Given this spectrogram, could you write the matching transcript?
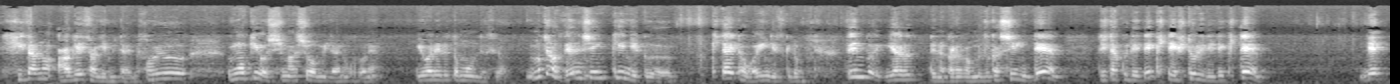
膝の上げ下げみたいなそういう動きをしましょうみたいなことね。言われると思うんですよ。もちろん全身筋肉鍛えた方がいいんですけど全部やるってなかなか難しいんで自宅でできて1人でできてで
